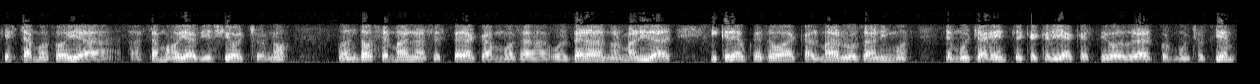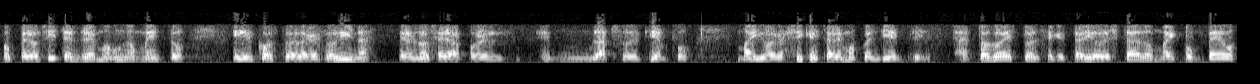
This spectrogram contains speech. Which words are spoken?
que estamos hoy a estamos hoy a 18, ¿no? O en dos semanas se espera que vamos a volver a la normalidad y creo que eso va a calmar los ánimos de mucha gente que creía que esto iba a durar por mucho tiempo, pero sí tendremos un aumento en el costo de la gasolina, pero no será por el, un lapso de tiempo mayor. Así que estaremos pendientes. A todo esto, el secretario de Estado, Mike Pompeo,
